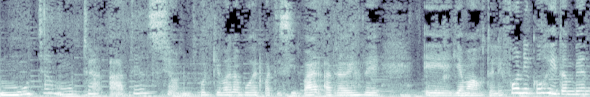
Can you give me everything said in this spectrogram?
mucha, mucha atención porque van a poder participar a través de eh, llamados telefónicos y también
